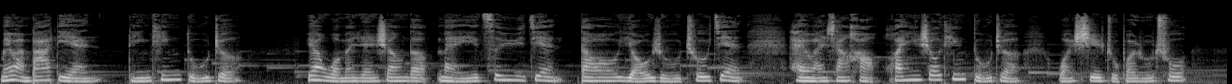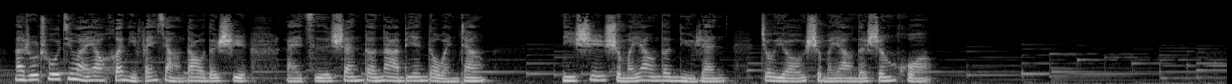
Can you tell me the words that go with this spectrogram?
每晚八点，聆听读者。愿我们人生的每一次遇见都犹如初见。嘿，晚上好，欢迎收听读者，我是主播如初。那如初今晚要和你分享到的是来自山的那边的文章。你是什么样的女人，就有什么样的生活。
